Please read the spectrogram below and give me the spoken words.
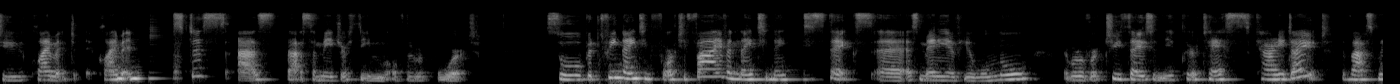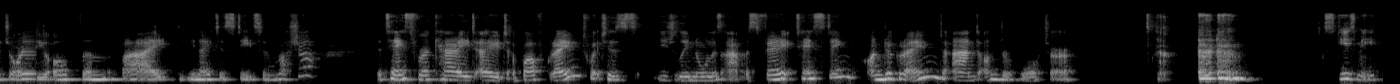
to climate, climate injustice as that's a major theme of the report. So between 1945 and 1996, uh, as many of you will know, there were over 2,000 nuclear tests carried out, the vast majority of them by the United States and Russia. The tests were carried out above ground, which is usually known as atmospheric testing, underground and underwater. Excuse me.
